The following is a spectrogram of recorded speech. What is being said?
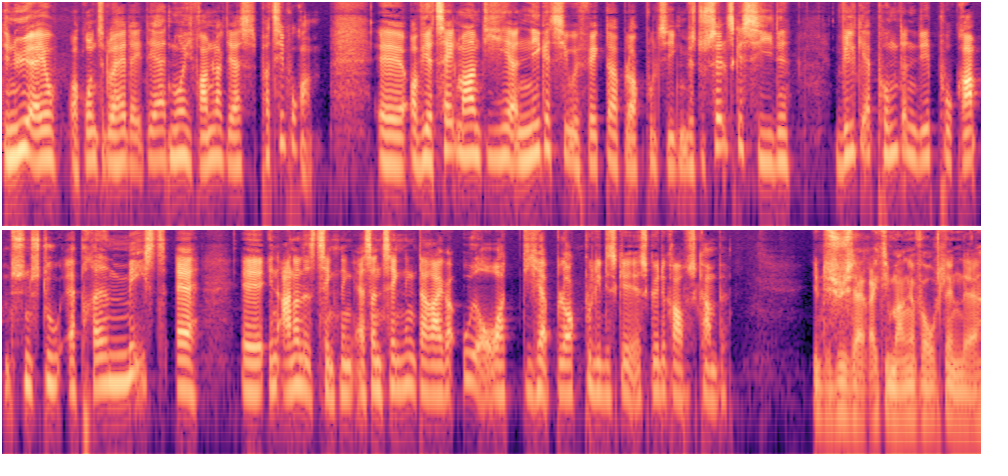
Det nye er jo, og grund til, at du er her i dag, det er, at nu har I fremlagt jeres partiprogram. Øh, og vi har talt meget om de her negative effekter af blokpolitikken. Hvis du selv skal sige det, hvilke af punkterne i det program, synes du er præget mest af øh, en anderledes tænkning? Altså en tænkning, der rækker ud over de her blokpolitiske skyttegravskampe? Jamen, det synes jeg er rigtig mange af forslagene, der er.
